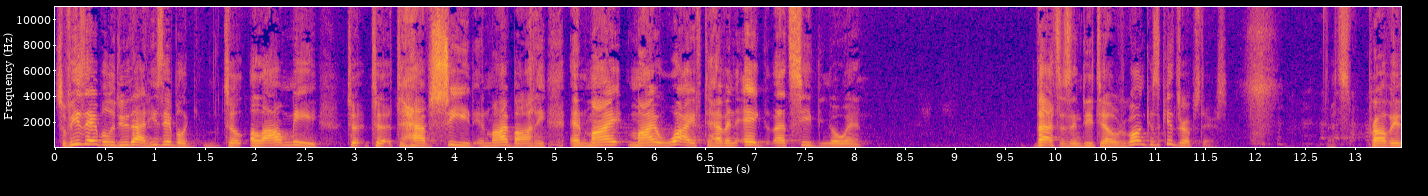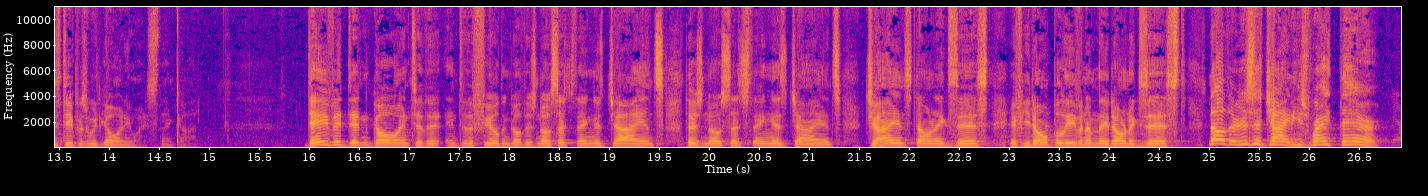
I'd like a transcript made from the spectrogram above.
So if He's able to do that, He's able to allow me to, to, to have seed in my body and my, my wife to have an egg that that seed can go in. That's as in detail as we're going because the kids are upstairs. That's probably as deep as we'd go, anyways, thank God. David didn't go into the, into the field and go, There's no such thing as giants. There's no such thing as giants. Giants don't exist. If you don't believe in them, they don't exist. No, there is a giant. He's right there. Yes.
